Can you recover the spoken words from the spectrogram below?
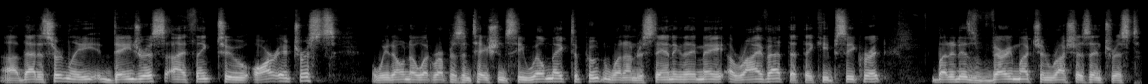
Uh, that is certainly dangerous, I think, to our interests. We don't know what representations he will make to Putin, what understanding they may arrive at that they keep secret. But it is very much in Russia's interest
